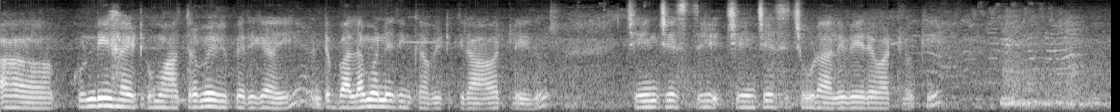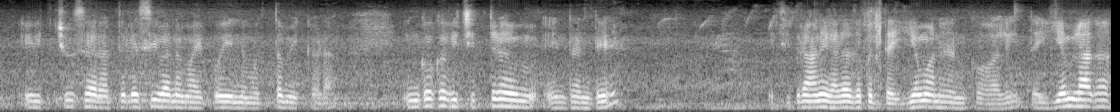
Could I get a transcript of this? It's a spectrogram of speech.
ఆ కుండీ హైట్కు మాత్రమే ఇవి పెరిగాయి. అంటే బలం అనేది ఇంకా వీటికి రావట్లేదు. చేంజ్ చేస్తే చేంజ్ చేసి చూడాలి వేరే వాటిలోకి. ఇవి చూసారా? తులసి వనం అయిపోయింది మొత్తం ఇక్కడ. ఇంకొక విచిత్రం ఏంటంటే విచిత్రాన్ని కదా అదొక దయ్యం అని అనుకోవాలి. దయ్యంలాగా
